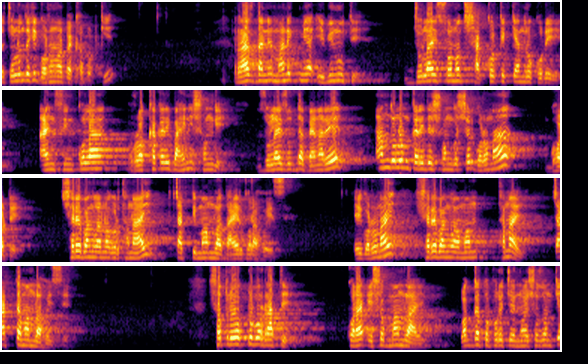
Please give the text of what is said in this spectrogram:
তো চলুন দেখি ঘটনার প্রেক্ষাপট কি। রাজধানীর মানিক মিয়া এভিনিউতে জুলাই সনদ স্বাক্ষরকে কেন্দ্র করে আইন শৃঙ্খলা রক্ষাকারী বাহিনীর সঙ্গে জুলাই যোদ্ধা ব্যানারে আন্দোলনকারীদের সংঘর্ষের ঘটনা ঘটে। শেরে বাংলা নগর থানায় চারটি মামলা দায়ের করা হয়েছে। এই ঘটনায় শেরে বাংলা থানায় চারটা মামলা হয়েছে। সতেরোই অক্টোবর রাতে করা এসব মামলায় অজ্ঞাত পরিচয় নয়শো জনকে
